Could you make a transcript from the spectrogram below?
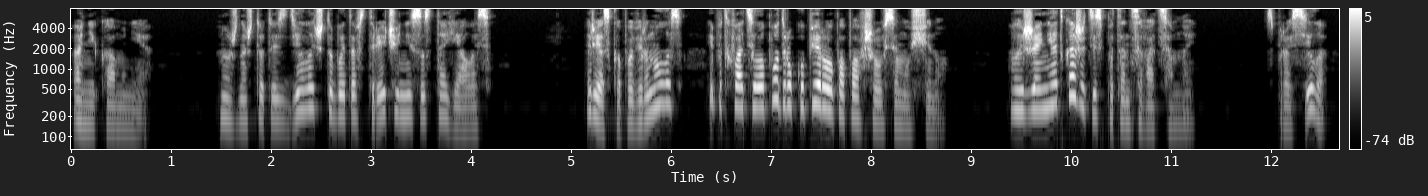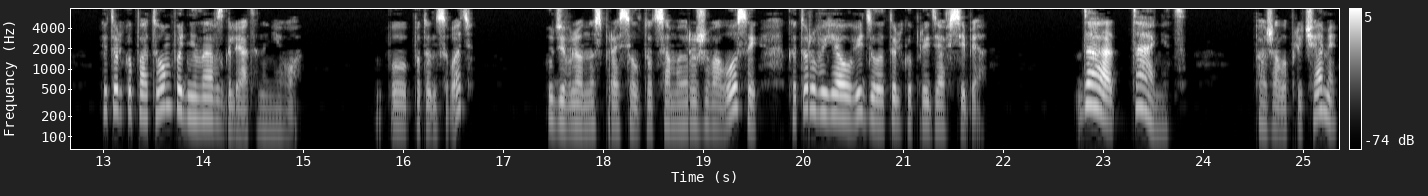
а не ко мне. Нужно что-то сделать, чтобы эта встреча не состоялась. Резко повернулась и подхватила под руку первого попавшегося мужчину. «Вы же не откажетесь потанцевать со мной?» — спросила, и только потом подняла взгляд на него. «Потанцевать?» — удивленно спросил тот самый рыжеволосый, которого я увидела, только придя в себя. «Да, танец», — пожала плечами,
